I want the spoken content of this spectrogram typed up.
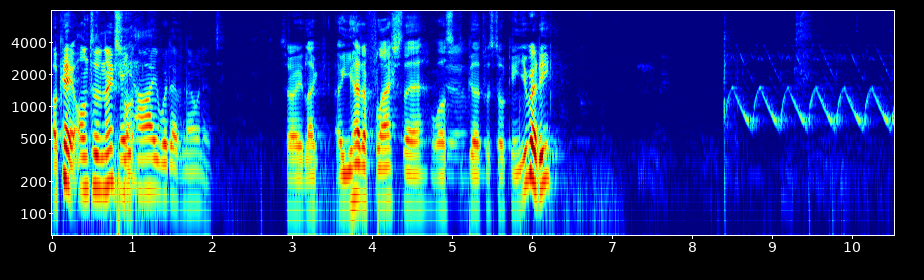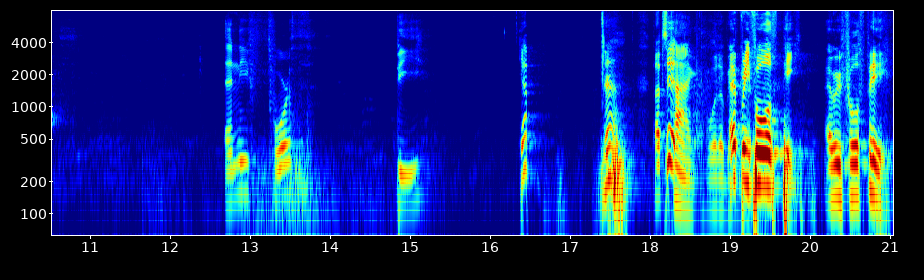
Okay. On to the next one. I would have known it. Sorry. Like uh, you had a flash there whilst Gert was talking. You ready? Any fourth B Yep, Yeah. that's it. Tag would have been Every good. fourth P. Every fourth P.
